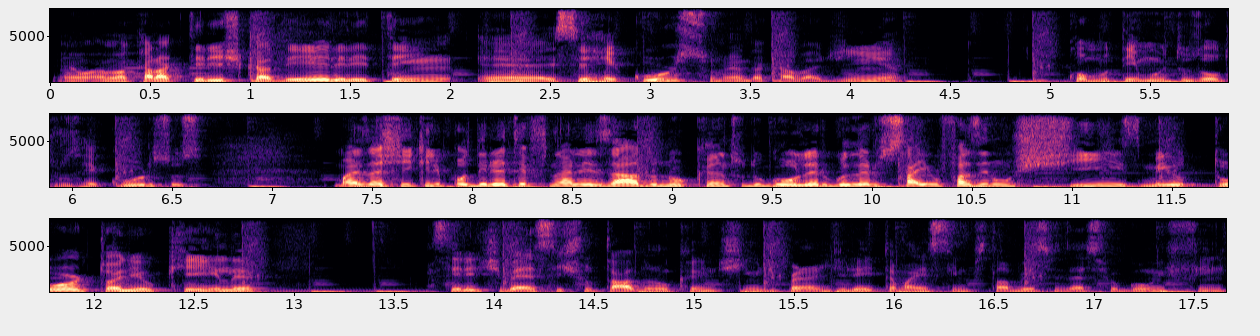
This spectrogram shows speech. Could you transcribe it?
é uma característica dele, ele tem é, esse recurso né, da cavadinha, como tem muitos outros recursos. Mas achei que ele poderia ter finalizado no canto do goleiro. O goleiro saiu fazendo um X, meio torto ali, o Kehler. Se ele tivesse chutado no cantinho de perna direita, mais simples, talvez fizesse o gol, enfim.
